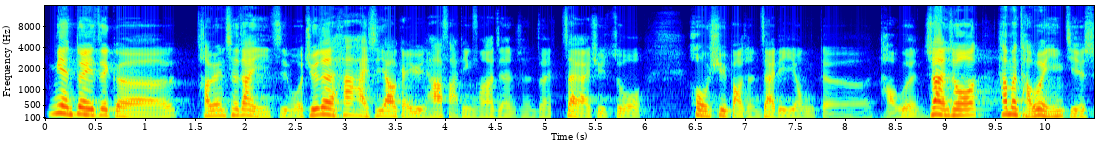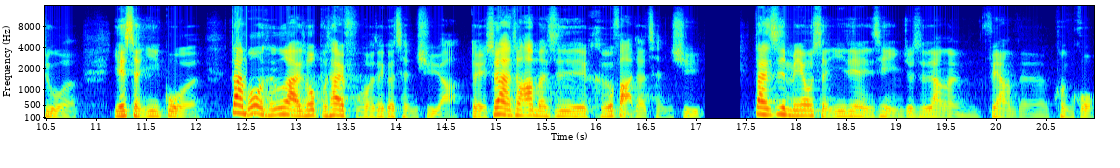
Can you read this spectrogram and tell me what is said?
面对这个桃园车站遗址，我觉得他还是要给予他法定文化展身份，再来去做后续保存再利用的讨论。虽然说他们讨论已经结束了，也审议过了。但某种程度来说，不太符合这个程序啊。对，虽然说他们是合法的程序，但是没有审议这件事情，就是让人非常的困惑。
